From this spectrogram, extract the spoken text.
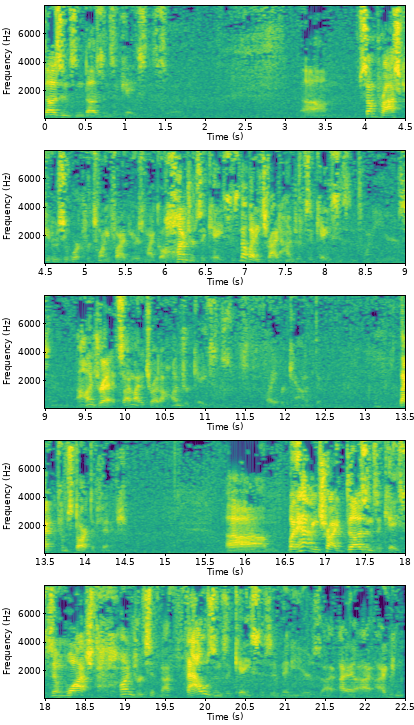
dozens and dozens of cases. Um, some prosecutors who work for 25 years might go hundreds of cases. Nobody tried hundreds of cases in 20 years. A hundred. So I might have tried a hundred cases if I ever counted them, like from start to finish. Um, but having tried dozens of cases and watched hundreds, if not thousands, of cases in many years, I, I, I can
